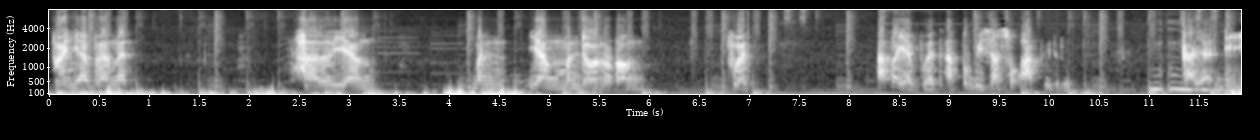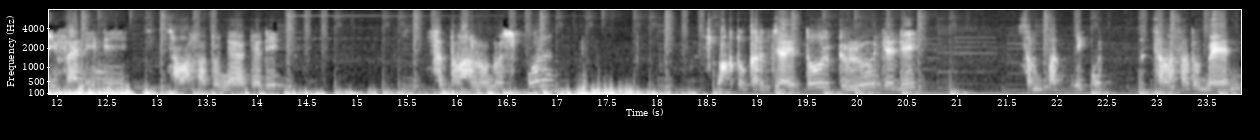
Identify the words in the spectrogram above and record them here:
banyak banget hal yang men yang mendorong buat apa ya buat aku bisa show up gitu loh Mm-mm. kayak di event ini salah satunya jadi setelah lulus pun waktu kerja itu dulu jadi sempat ikut salah satu band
